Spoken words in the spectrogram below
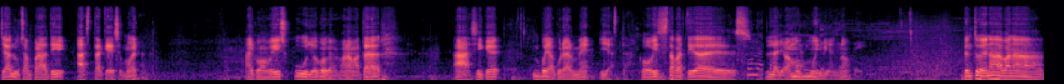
ya luchan para ti hasta que se mueran. Ahí como veis huyo porque me van a matar. Así que voy a curarme y ya está. Como veis esta partida es la llevamos muy bien, ¿no? Dentro de nada van a,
